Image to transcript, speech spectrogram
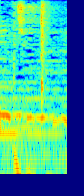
you.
